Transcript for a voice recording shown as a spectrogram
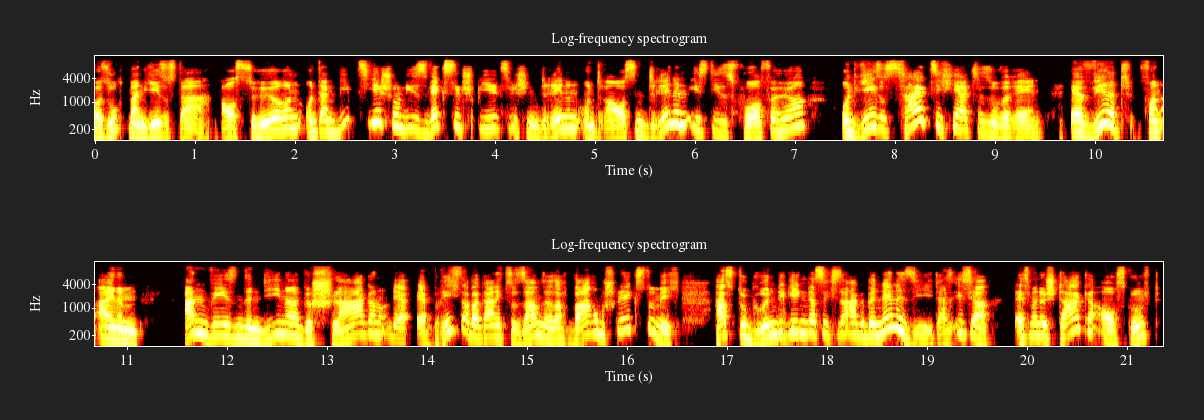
versucht man Jesus da auszuhören. Und dann gibt es hier schon dieses Wechselspiel zwischen drinnen und draußen. Drinnen ist dieses Vorverhör und Jesus zeigt sich hier als der Souverän. Er wird von einem anwesenden Diener geschlagen und er, er bricht aber gar nicht zusammen. Er sagt, warum schlägst du mich? Hast du Gründe gegen das ich sage, benenne sie? Das ist ja erstmal eine starke Auskunft.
